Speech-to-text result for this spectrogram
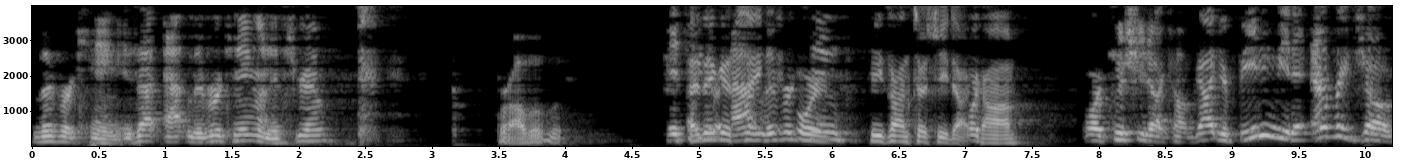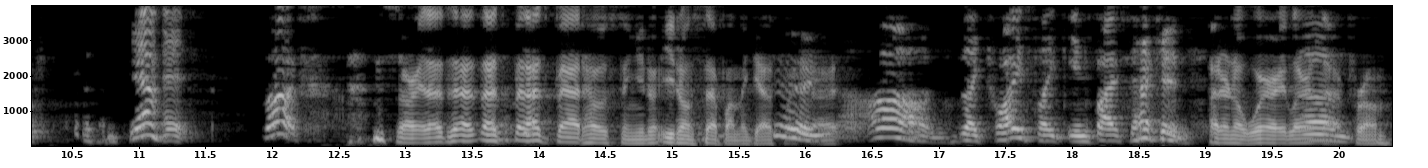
Liver King. Is that at Liver King on Instagram? Probably. It's I think it's at Liver King. He's on Tushy.com. Or, or Tushy.com. God, you're beating me to every joke. Damn it. Sucks. I'm sorry. That, that, that, that's bad hosting. You don't you don't step on the guest Dude, like that. Oh, like twice, like in five seconds. I don't know where I learned um, that from.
